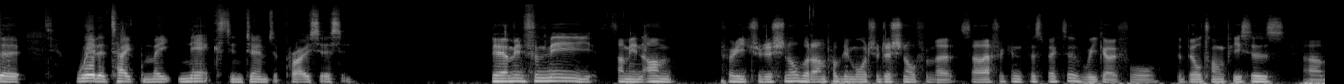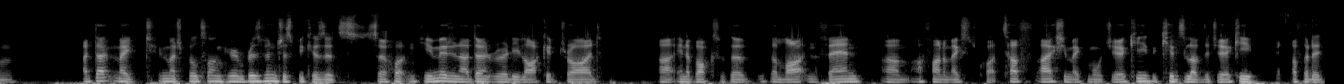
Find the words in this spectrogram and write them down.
uh, where to take the meat next in terms of processing. Yeah, I mean, for me, I mean, I'm pretty traditional, but I'm probably more traditional from a South African perspective. We go for the biltong pieces. Um, I don't make too much biltong here in Brisbane just because it's so hot and humid, and I don't really like it dried uh, in a box with a, with a light and a fan. Um, I find it makes it quite tough. I actually make more jerky. The kids love the jerky. I've got a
